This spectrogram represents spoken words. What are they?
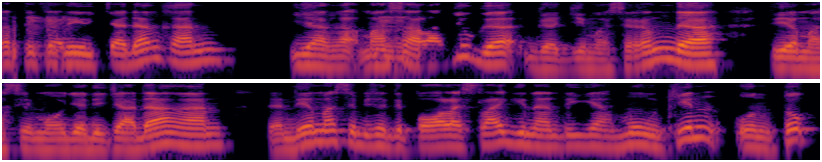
ketika dicadangkan ya nggak masalah hmm. juga gaji masih rendah dia masih mau jadi cadangan dan dia masih bisa dipoles lagi nantinya. Mungkin untuk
